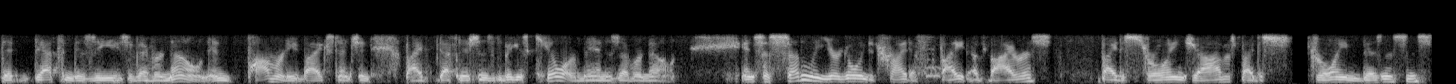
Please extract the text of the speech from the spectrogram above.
that death and disease have ever known. And poverty, by extension, by definition, is the biggest killer man has ever known. And so suddenly you're going to try to fight a virus by destroying jobs, by destroying businesses.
